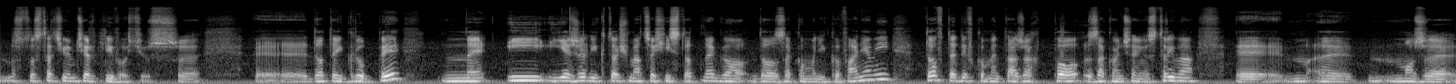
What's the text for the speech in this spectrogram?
po prostu straciłem cierpliwość już do tej grupy. Mm, I jeżeli ktoś ma coś istotnego do zakomunikowania mi, to wtedy w komentarzach po zakończeniu streama e, e, może,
